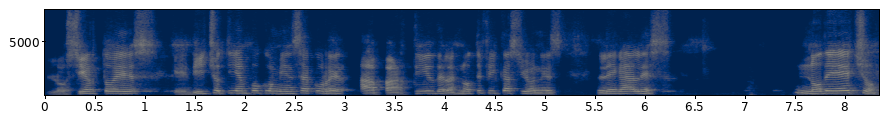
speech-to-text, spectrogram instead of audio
lo cierto es que dicho tiempo comienza a correr a partir de las notificaciones legales, no de hecho,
